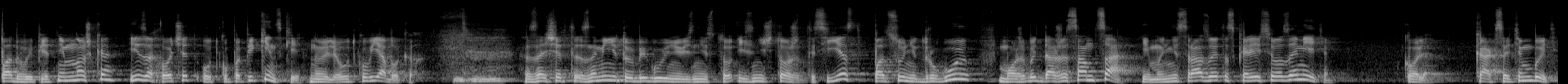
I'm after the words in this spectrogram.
подвыпьет немножко и захочет утку по-пекински. Ну, или утку в яблоках. Значит, знаменитую бегунью изничтожит и съест, подсунет другую, может быть, даже самца. И мы не сразу это, скорее всего, заметим. Коля, как с этим быть?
